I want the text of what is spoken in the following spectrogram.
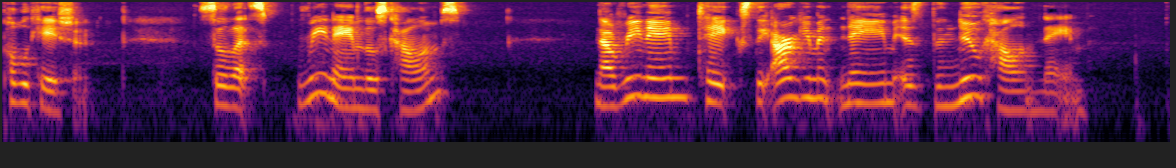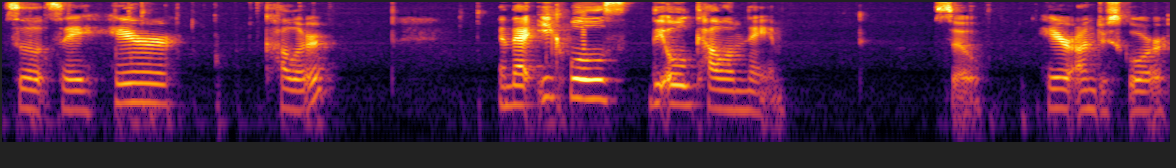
publication. So let's rename those columns. Now rename takes the argument name is the new column name. So let's say hair color, and that equals the old column name. So hair underscore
